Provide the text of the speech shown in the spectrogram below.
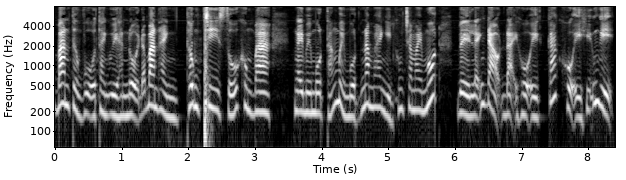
Ban Thường vụ Thành ủy Hà Nội đã ban hành thông chi số 03 ngày 11 tháng 11 năm 2021 về lãnh đạo Đại hội các hội hữu nghị,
